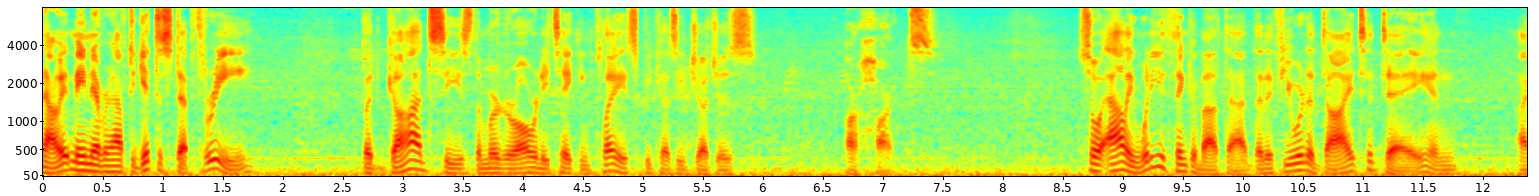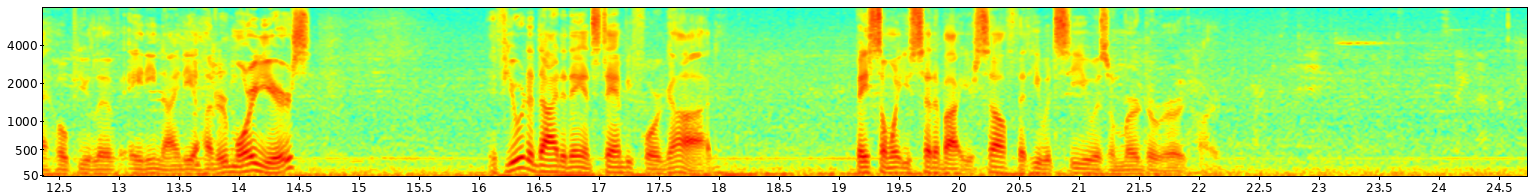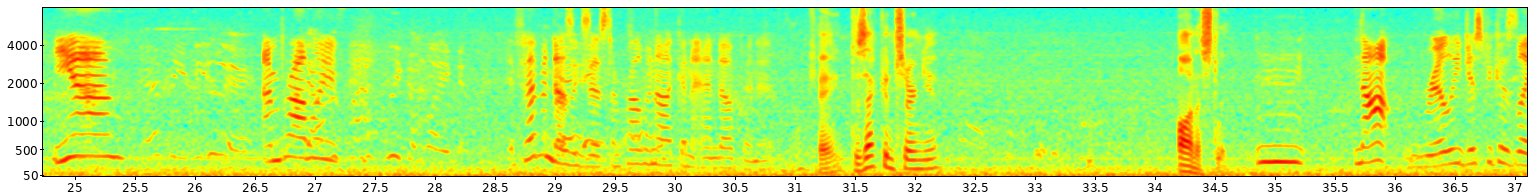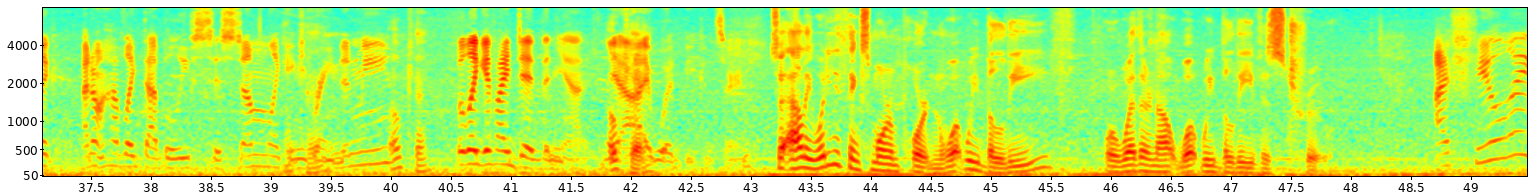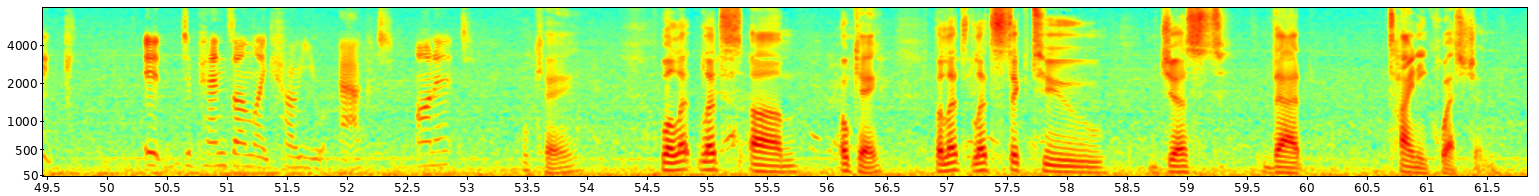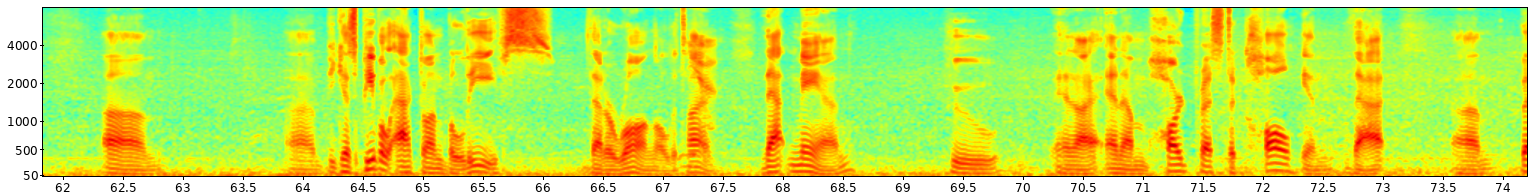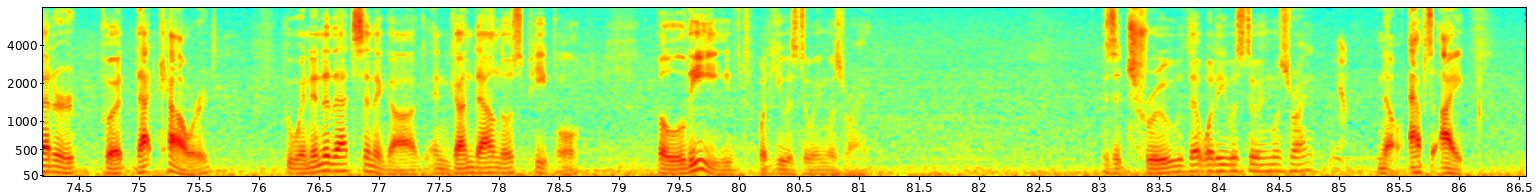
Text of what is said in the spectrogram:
Now, it may never have to get to step three, but God sees the murder already taking place because He judges our hearts. So, Allie, what do you think about that? That if you were to die today, and I hope you live 80, 90, 100 more years, if you were to die today and stand before God, based on what you said about yourself, that He would see you as a murderer at heart. Yeah. Yeah, me neither. I'm probably- last week, I'm like, If heaven does exist, I'm probably not going to end up in it. Okay? Does that concern you? Honestly. Mm, not really, just because like I don't have like that belief system like Okay. ingrained in me. Okay. But like if I did, then yeah, yeah, Okay. I would be concerned. So, Allie, what do you think is more important, what we believe or whether or not what we believe is true? I feel like it depends on like how you act on it. Okay. Well, let, let's, um, okay, but let's, let's stick to just that tiny question. Um, uh, because people act on beliefs that are wrong all the time. Yeah. That man who, and, I, and I'm hard pressed to call him that, um, better put, that coward who went into that synagogue and gunned down those people believed what he was doing was right. Is it true that what he was doing was right? No. No, abs- I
